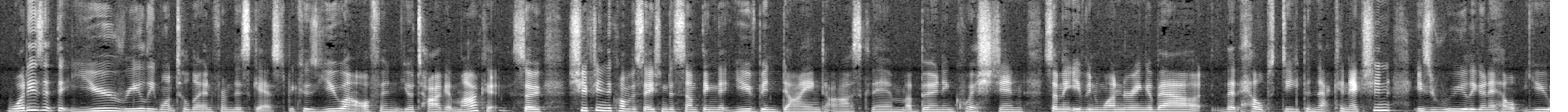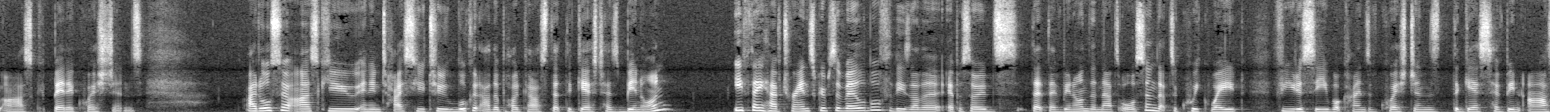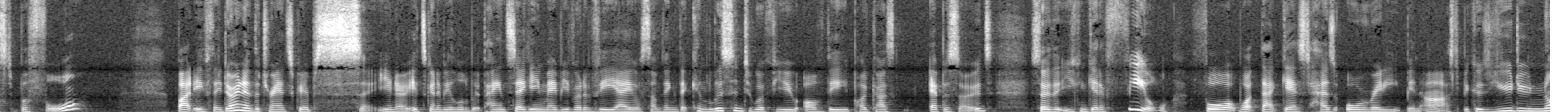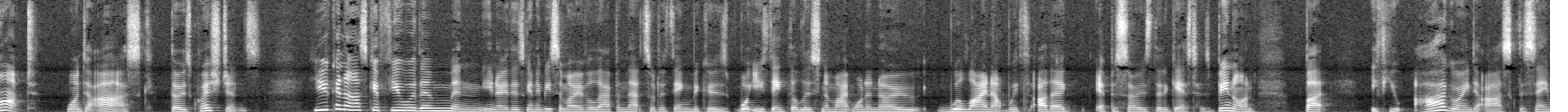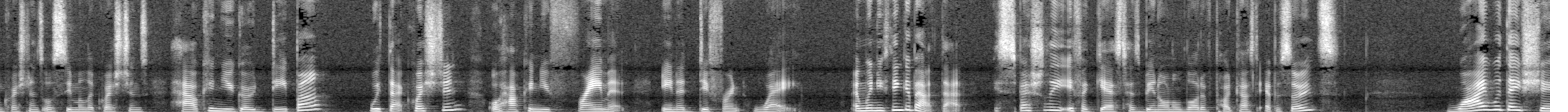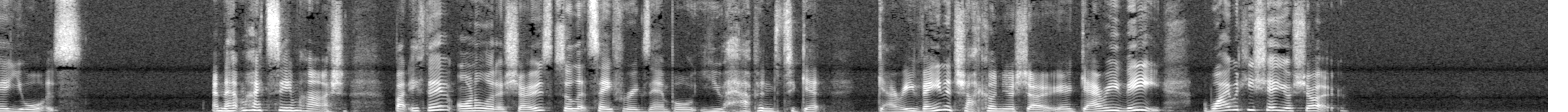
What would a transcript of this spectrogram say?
what is it that you really want to learn from this guest because you are often your target market. So, shifting the conversation to something that you've been dying to ask them, a burning question, something you've been wondering about that helps deepen that connection is really going to help you ask better questions. I'd also ask you and entice you to look at other podcasts that the guest has been on if they have transcripts available for these other episodes that they've been on, then that's awesome. That's a quick way for you to see what kinds of questions the guests have been asked before. But if they don't have the transcripts, you know, it's going to be a little bit painstaking. Maybe you've got a VA or something that can listen to a few of the podcast episodes so that you can get a feel for what that guest has already been asked because you do not want to ask those questions. You can ask a few of them and you know there's going to be some overlap and that sort of thing because what you think the listener might want to know will line up with other episodes that a guest has been on. But if you are going to ask the same questions or similar questions how can you go deeper with that question or how can you frame it in a different way? And when you think about that especially if a guest has been on a lot of podcast episodes why would they share yours and that might seem harsh, but if they're on a lot of shows, so let's say, for example, you happened to get Gary Vaynerchuk on your show, you know, Gary V, why would he share your show?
